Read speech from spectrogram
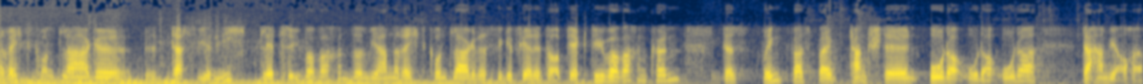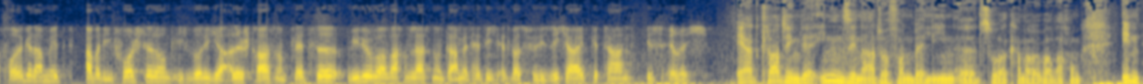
Eine Rechtsgrundlage, dass wir nicht Plätze überwachen, sondern wir haben eine Rechtsgrundlage, dass wir gefährdete Objekte überwachen können. Das bringt was bei Tankstellen oder, oder, oder. Da haben wir auch Erfolge damit. Aber die Vorstellung, ich würde hier alle Straßen und Plätze Video überwachen lassen und damit hätte ich etwas für die Sicherheit getan, ist irrig. Erd Klotting, der Innensenator von Berlin äh, zur Kameraüberwachung in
